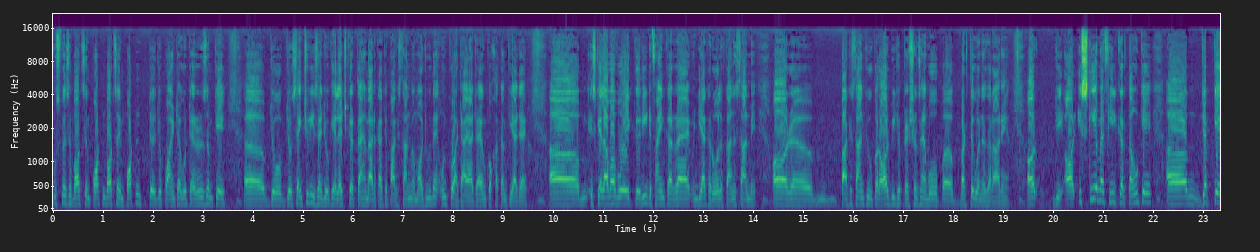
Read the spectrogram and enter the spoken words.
उसमें से बहुत से इम्पोर्टेंट बहुत से इम्पोर्टेंट जो पॉइंट है, वो टेररिज्म के जो जो सेंचुरीज़ हैं, जो कि एलेज करता है अमेरिका के पाकिस्तान में मौजूद हैं, उनको हटाया जाए, उनको ख़त्म किया जाए। इसके अलावा वो एक रीडिफाइन कर रहा है इंडिया का रोल अफ़गानिस्तान में और पाकिस्तान के ऊपर और भी जो प्रेशर्स हैं, वो बढ़ते हुए नज़र आ रहे हैं। और जी और इसलिए मैं फील करता हूँ कि जबकि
